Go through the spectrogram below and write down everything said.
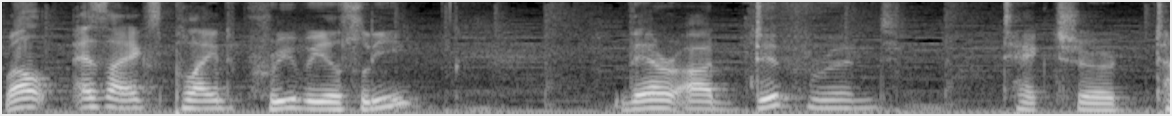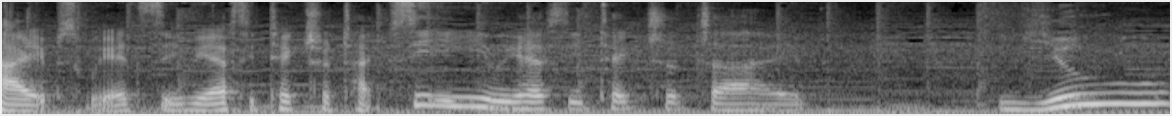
Well, as I explained previously, there are different texture types. We have, the, we have the texture type C, we have the texture type U,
